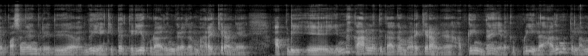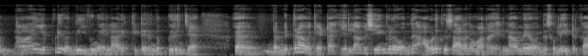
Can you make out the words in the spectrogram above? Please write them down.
என் பசங்கங்கிறது வந்து என்கிட்ட தெரியக்கூடாதுங்கிறத மறைக்கிறாங்க. அப்படி என்ன காரணத்துக்காக மறைக்கிறாங்க அப்படின்னு தான் எனக்கு புரியல. அது மட்டும் இல்லாமல் நான் எப்படி வந்து இவங்க எல்லாரும் இருந்து பிரிஞ்சேன்? இந்த மித்ராவை கேட்டால் எல்லா விஷயங்களும் வந்து அவளுக்கு சாதகமாக தான் எல்லாமே வந்து சொல்லிகிட்டு இருக்கா.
